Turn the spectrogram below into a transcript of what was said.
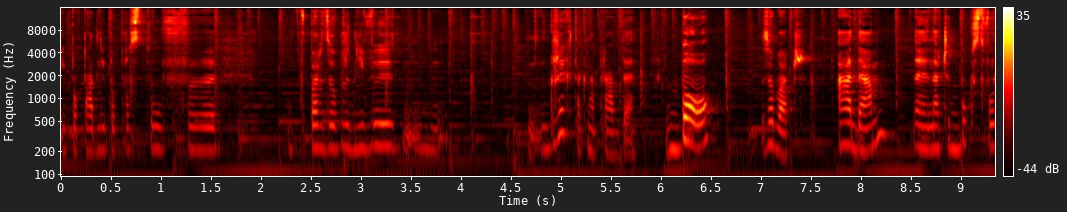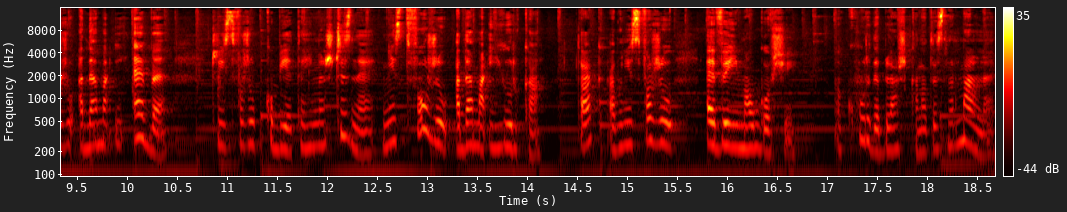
i popadli po prostu w, w bardzo obrzydliwy grzech tak naprawdę. Bo, zobacz, Adam, e, znaczy Bóg stworzył Adama i Ewę, czyli stworzył kobietę i mężczyznę. Nie stworzył Adama i Jurka. tak? Albo nie stworzył Ewy i Małgosi. No kurde, blaszka, no to jest normalne.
